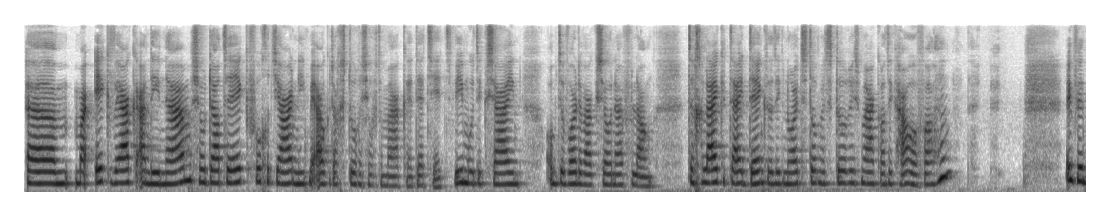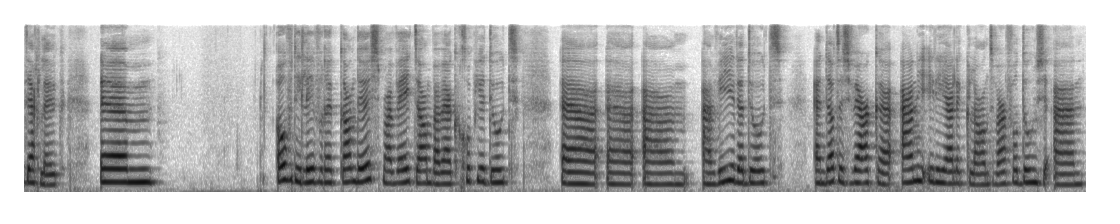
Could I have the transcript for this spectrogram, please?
Um, maar ik werk aan die naam zodat ik volgend jaar niet meer elke dag stories hoef te maken. That's it. Wie moet ik zijn om te worden waar ik zo naar verlang? Tegelijkertijd denk dat ik nooit stop met stories maken, want ik hou ervan. ik vind het echt leuk. Um, over deliveren kan dus, maar weet dan bij welke groep je het doet, uh, uh, aan, aan wie je dat doet. En dat is werken aan je ideale klant. Waar voldoen ze aan?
